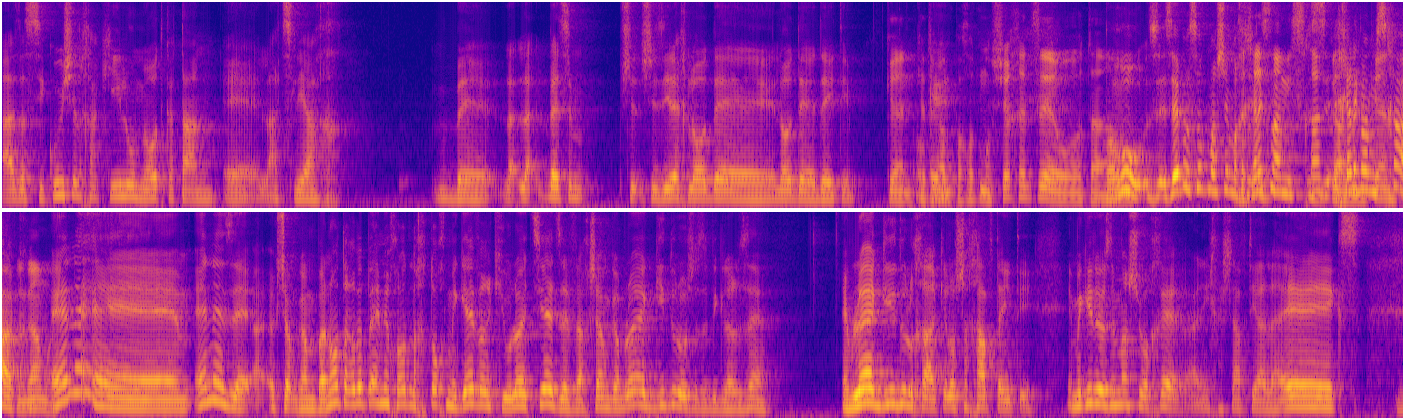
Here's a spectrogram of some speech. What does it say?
אז הסיכוי שלך כאילו מאוד קטן אה, להצליח, ב- ל- ל- בעצם, ש- שזה ילך לעוד, אה, לעוד אה, דייטים. כן, כי אתה אוקיי. גם פחות מושך את זה, או אתה... ברור, זה, זה בסוף מה שמח... זה חלק מהמשחק זה גם, חלק כן, מהמשחק. לגמרי. אין, אה, אין איזה... עכשיו, גם בנות הרבה פעמים יכולות לחתוך מגבר כי הוא לא הציע את זה, ועכשיו הם גם לא יגידו לו שזה בגלל זה. הם לא יגידו לך כי לא שכבת איתי. הם יגידו איזה משהו אחר. אני חשבתי על האקס, אה,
